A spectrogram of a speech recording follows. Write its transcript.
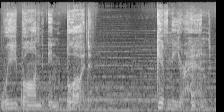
we bond in blood. Give me your hand.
